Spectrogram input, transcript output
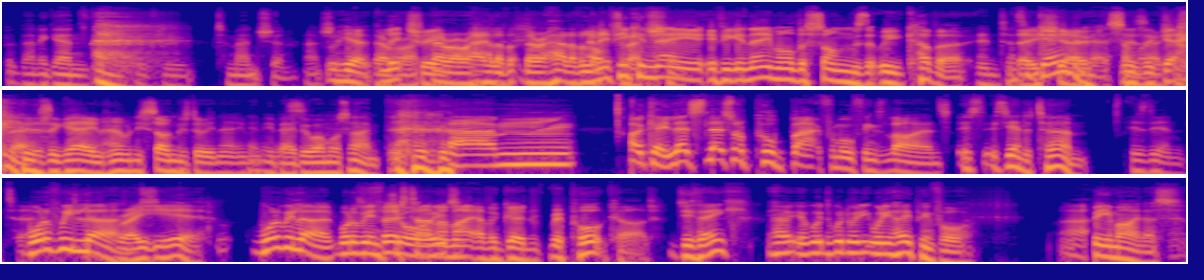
but then again, to mention. Actually, Yeah, there, literally. Are, there are a hell of there are a hell of a lot. And if you can mention. name if you can name all the songs that we cover in There's a today's game show, in there there's a game. isn't there? There's a game. How many songs do we name? Hit me, this? baby, one more time. um, okay, let's let's sort of pull back from all things Lions. It's, it's the end of term. Is the end of term. What have we learned? Great year. What have we learned? What have we First time I might have a good report card. Do you think? How, what, what, what are you- what are you hoping for? Uh, B minus,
